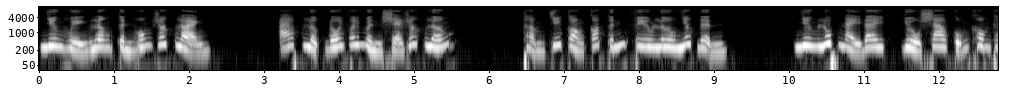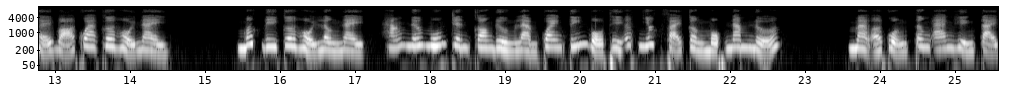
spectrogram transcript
Nhưng huyện Lân tình huống rất loạn. Áp lực đối với mình sẽ rất lớn. Thậm chí còn có tính phiêu lưu nhất định. Nhưng lúc này đây, dù sao cũng không thể bỏ qua cơ hội này. Mất đi cơ hội lần này, hắn nếu muốn trên con đường làm quan tiến bộ thì ít nhất phải cần một năm nữa. Mà ở quận Tân An hiện tại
